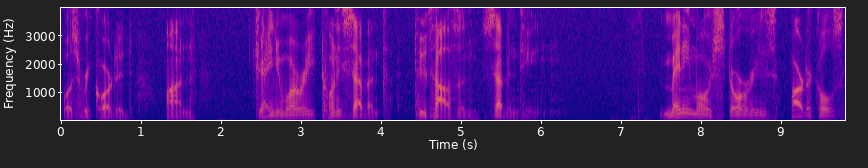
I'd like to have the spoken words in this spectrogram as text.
was recorded on January 27th, 2017. Many more stories, articles,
